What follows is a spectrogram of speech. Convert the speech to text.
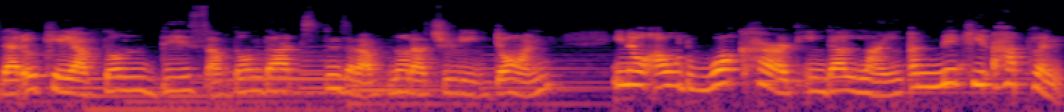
that okay, I've done this, I've done that, things that I've not actually done, you know, I would work hard in that line and make it happen.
